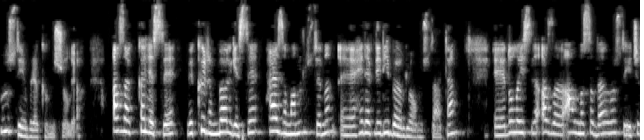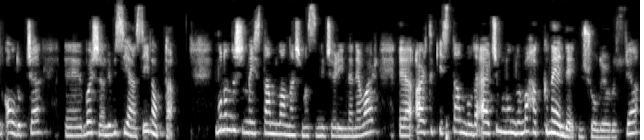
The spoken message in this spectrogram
Rusya'ya bırakılmış oluyor. Azak Kalesi ve Kırım bölgesi her zaman Rusya'nın e, hedeflediği bölge olmuş zaten. E, dolayısıyla Azak'ı alması da Rusya için oldukça e, başarılı bir siyasi nokta. Bunun dışında İstanbul Anlaşması'nın içeriğinde ne var? E, artık İstanbul'da elçi bulundurma hakkını elde etmiş oluyor Rusya.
